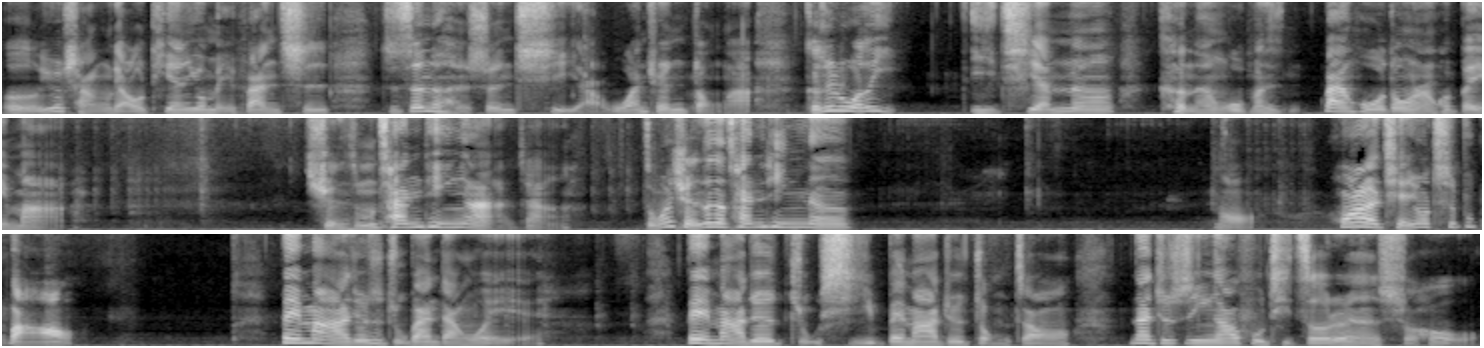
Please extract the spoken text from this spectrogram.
饿，又想聊天又没饭吃，这真的很生气啊，我完全懂啊。可是如果是以前呢，可能我们办活动的人会被骂，选什么餐厅啊，这样。怎么会选这个餐厅呢？哦，花了钱又吃不饱，被骂就是主办单位耶，被骂就是主席，被骂就是总招，那就是应该要负起责任的时候，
